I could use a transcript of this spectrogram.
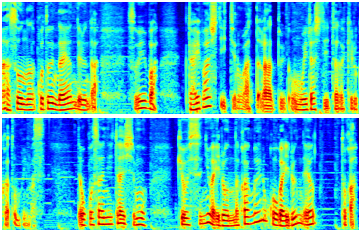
あそんなことに悩んでるんだ。そういえばダイバーシティっていうのがあったなというのを思い出していただけるかと思います。でお子さんに対しても教室にはいろんな考えの子がいるんだよとか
